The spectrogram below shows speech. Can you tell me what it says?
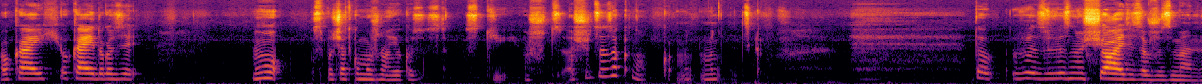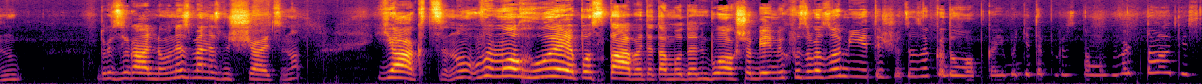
Окей, окей, друзі. Ну, спочатку можна якось. Стій. А що це? А що це за кнопка? Мені цікаво. Та ви, ви знущаєтеся вже з мене. Ну, друзі, реально, вони з мене знущаються. Ну. Як це? Ну, ви могли поставити там один блок, щоб я міг зрозуміти, що це за кнопка, і мені тепер знову вертатися,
